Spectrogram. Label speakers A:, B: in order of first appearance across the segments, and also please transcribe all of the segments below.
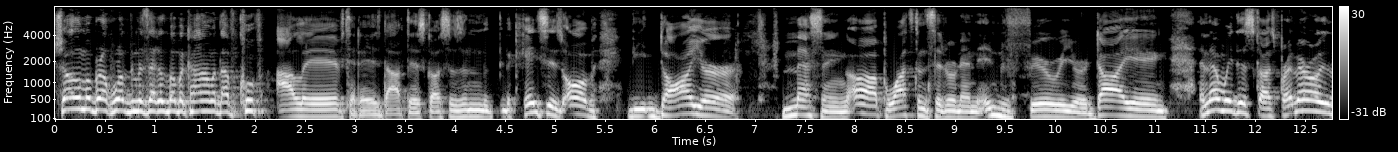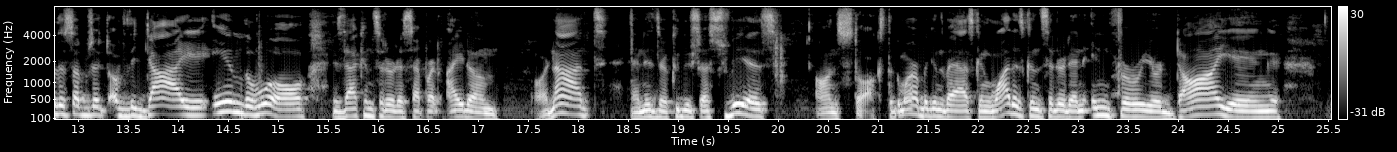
A: Shalom Abrach, we're up to Baba Kama Daf Kuf Aleph. Today's Daf discusses in the cases of the dyer messing up, what's considered an inferior dyeing, and then we discuss primarily the subject of the dye in the wool. Is that considered a separate item or not? And is there Kedusha Shvias on stalks? The Gemara begins by asking, what is considered an inferior dyeing?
